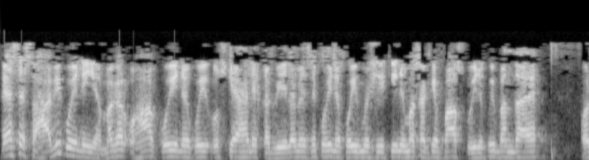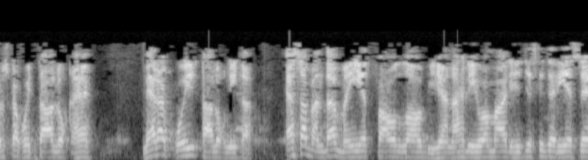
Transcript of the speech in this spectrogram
ایسے صحابی کوئی نہیں ہے، مگر وہاں کوئی نہ کوئی اس کے اہل قبیلے میں سے کوئی نہ کوئی مشرقین مکہ کے پاس کوئی نہ کوئی بندہ ہے اور اس کا کوئی تعلق ہے۔ میرا کوئی تعلق نہیں تھا۔ ایسا بندہ میت فا اللہ بیان اہلی و مالی جس کے ذریعے سے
